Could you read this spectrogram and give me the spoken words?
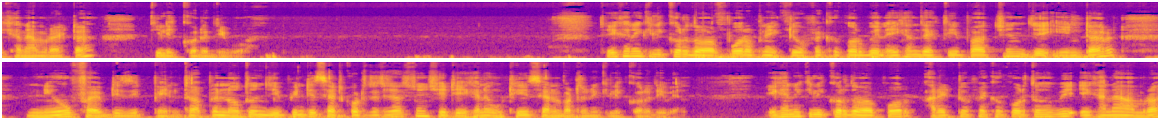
এখানে আমরা একটা ক্লিক করে দিব। তো এখানে ক্লিক করে দেওয়ার পর আপনি একটু অপেক্ষা করবেন। এখানে দেখতেই পাচ্ছেন যে enter new five digit pin তো আপনি নতুন যে পিনটি সেট করতে চাচ্ছেন, সেটি এখানে উঠিয়ে স্যান্ড বাটনে ক্লিক করে দিবেন। এখানে ক্লিক করে দেওয়ার পর আরেকটু অপেক্ষা করতে হবে। এখানে আমরা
